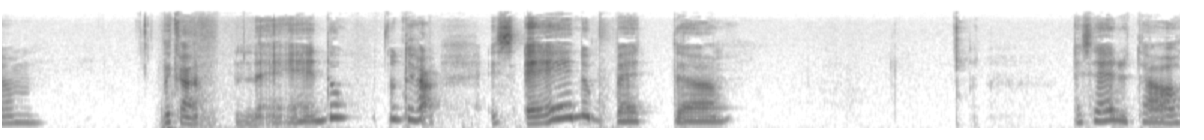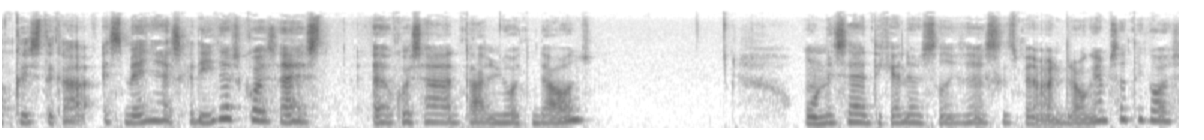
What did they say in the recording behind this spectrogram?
um, tā kā nēdu, nu tā kā, es ēdu, bet uh, es ēdu tā, ka es tā kā, es mēģināju skatīties, ko es ēstu, ko es ēdu tā ļoti daudz. Un es ēdu tikai neveselīgas lietas, kas, piemēram, draugiem satikos,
